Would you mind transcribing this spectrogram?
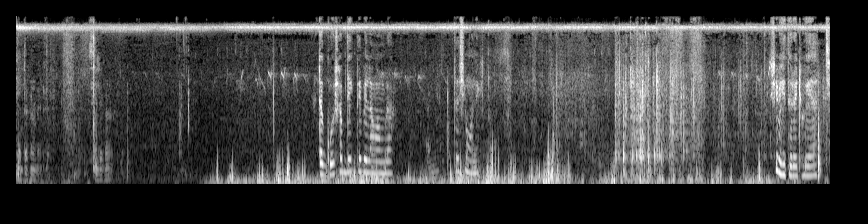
মোটা কাঁকড়া এটা, ছেলে কাঁকড়া। একটা গোসাপ দেখতে পেলাম আমরা। তো সে অনেক সে ভেতরে ঢুকে যাচ্ছে,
